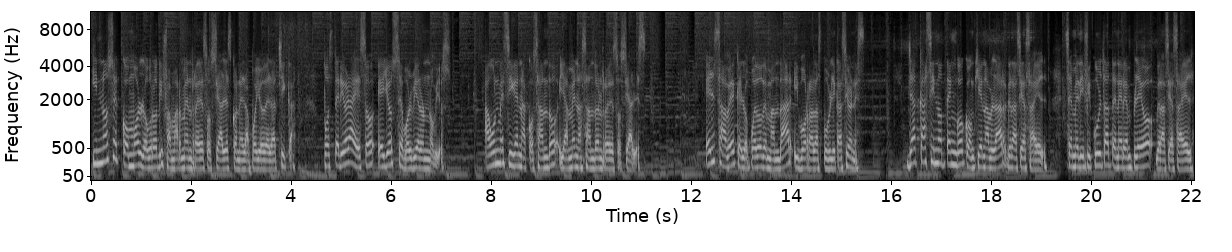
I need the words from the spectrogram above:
y no sé cómo logró difamarme en redes sociales con el apoyo de la chica. Posterior a eso, ellos se volvieron novios aún me siguen acosando y amenazando en redes sociales. Él sabe que lo puedo demandar y borra las publicaciones. Ya casi no tengo con quién hablar gracias a él. Se me dificulta tener empleo gracias a él.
